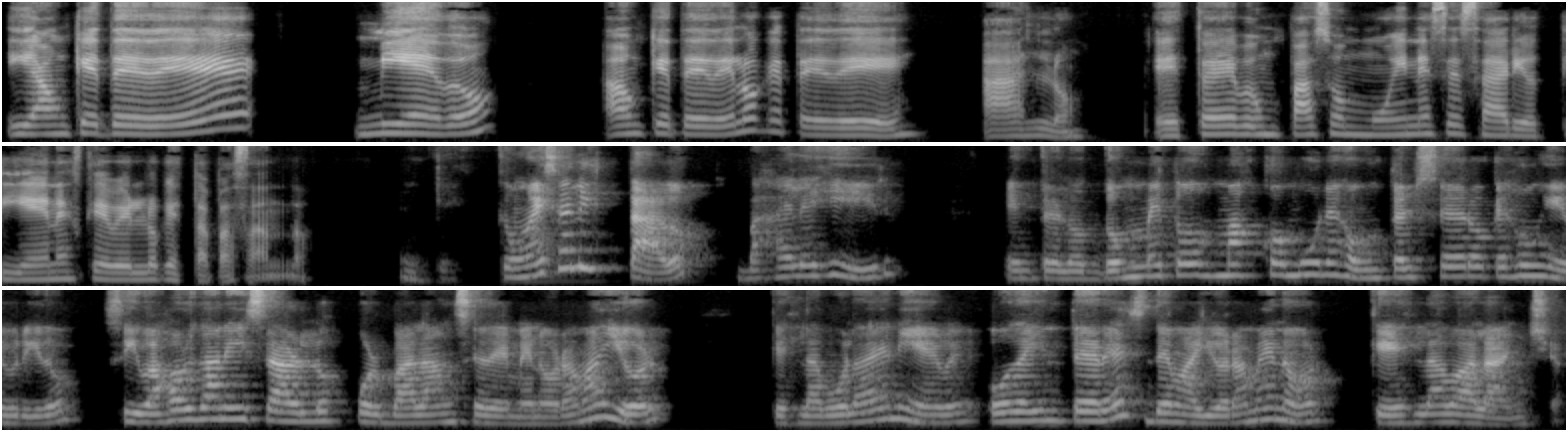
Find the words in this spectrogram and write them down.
Y aunque te dé miedo, aunque te dé lo que te dé, hazlo. Esto es un paso muy necesario. Tienes que ver lo que está pasando. Con ese listado vas a elegir entre los dos métodos más comunes o un tercero que es un híbrido, si vas a organizarlos por balance de menor a mayor, que es la bola de nieve, o de interés de mayor a menor, que es la avalancha.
